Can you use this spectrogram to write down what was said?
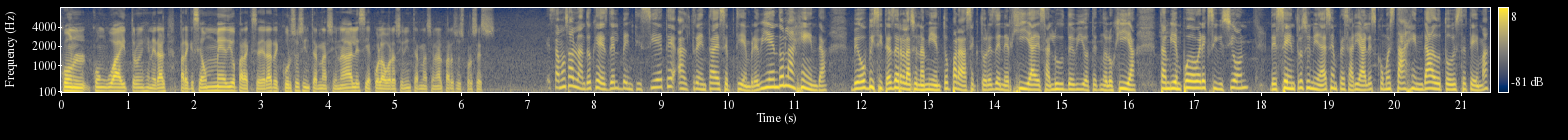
con, con en general, para que sea un medio para acceder a recursos internacionales y a colaboración internacional para sus procesos. Estamos hablando que es del 27 al 30 de septiembre. Viendo la agenda, veo visitas de relacionamiento para sectores de energía, de salud, de biotecnología. También puedo ver exhibición de centros y unidades empresariales, cómo está agendado todo este tema.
